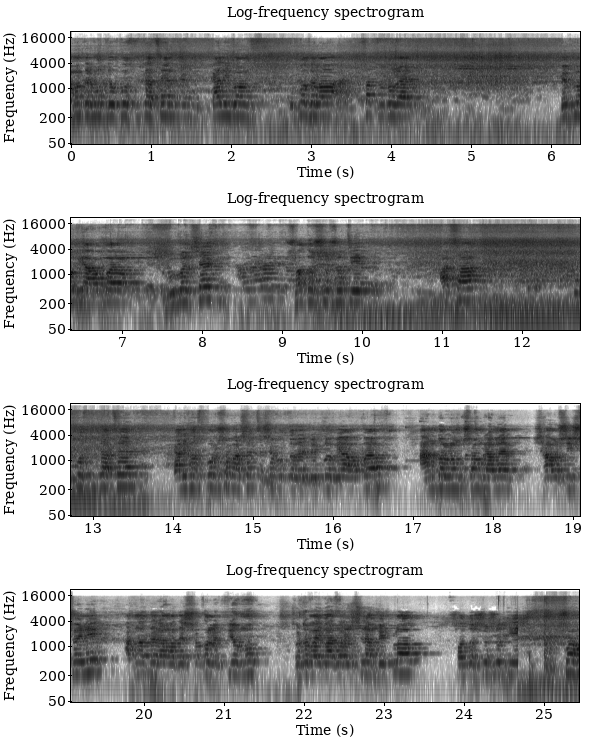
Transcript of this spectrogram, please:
আমাদের মধ্যে উপস্থিত আছেন কালীগঞ্জ উপজেলা ছাত্র দলের বিপ্লবী আহ্বায়ক রুবেল শেখ, সদস্য সচিব আশা উপস্থিত আছেন কালীগঞ্জ পৌরসভা স্বেচ্ছাসেবক দলের বিপ্লবী আহ্বায়ক, আন্দোলন সংগ্রামের সাহসী সৈনিক, আপনাদের আমাদের সকলের প্রিয় মুখ, ছোট ভাই মাজারুল ইসলাম বিপ্লব, সদস্য সচিব সহ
